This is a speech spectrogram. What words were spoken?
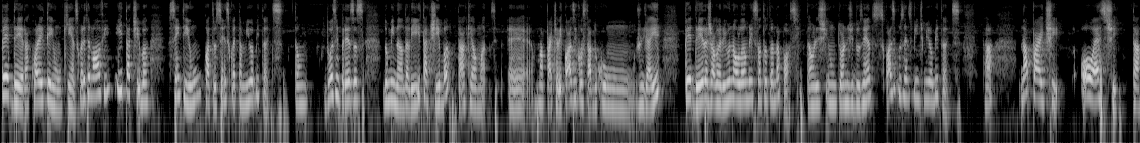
Pedreira 41.549 e Itatiba 101.450 mil habitantes. Então, duas empresas dominando ali Itatiba, tá? que é uma, é, uma parte ali quase encostado com Jundiaí, Pedreira, Jaguariúna, Olambra e Santo Antônio da Posse. Então eles tinham em torno de 200, quase 220 mil habitantes. Tá? Na parte oeste, tá?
